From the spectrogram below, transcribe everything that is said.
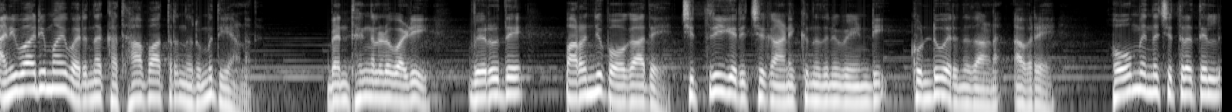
അനിവാര്യമായി വരുന്ന കഥാപാത്ര നിർമ്മിതിയാണത്. ബന്ധങ്ങളുടെ വഴി വെറുതെ പറഞ്ഞു പോകാതെ ചിത്രീകരിച്ച് കാണിക്കുന്നതിനു വേണ്ടി കൊണ്ടുവരുന്നതാണ് അവരെ. ഹോം എന്ന ചിത്രത്തിൽ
